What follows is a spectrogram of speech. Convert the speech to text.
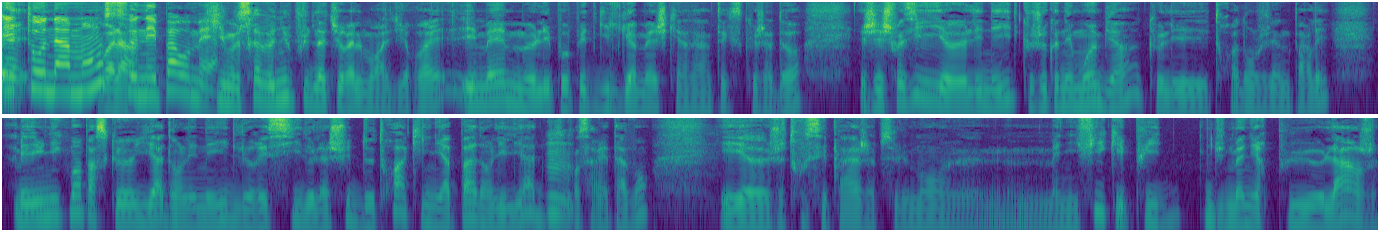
étonnamment ce n'est pas Homère. Qui me serait venu plus naturellement à dire vrai. Et même l'épopée de Gilgamesh qui est un texte que j'adore. J'ai choisi euh, l'Énéide que je connais moins bien que les trois dont je viens de parler mais uniquement parce qu'il y a dans l'Énéide le récit de la chute de Troie qu'il n'y a pas dans l'Iliade puisqu'on mm. s'arrête avant et euh, je trouve ces pages absolument euh, magnifiques. Et puis, d'une manière plus large,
